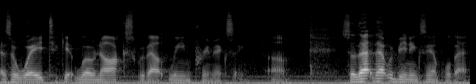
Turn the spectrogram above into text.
as a way to get low NOx without lean premixing. Um, so that, that would be an example of that.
